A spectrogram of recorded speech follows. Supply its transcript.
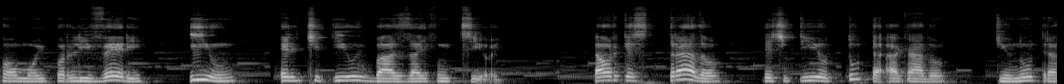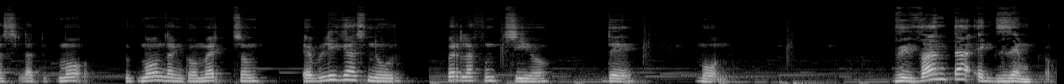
homoj por liveri iun el ĉi tiuj bazaj funkcioj. La orkestrado de ĉi tuta agado, kiu nutras la tutmo, tutmondan komercon, ebligas nur per la funkcio de mono. Vivanta exemplo.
